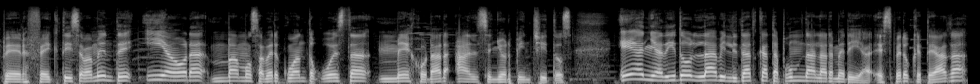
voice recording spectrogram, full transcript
perfectísimamente y ahora vamos a ver cuánto cuesta mejorar al señor Pinchitos. He añadido la habilidad catapumda a la armería, espero que te haga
